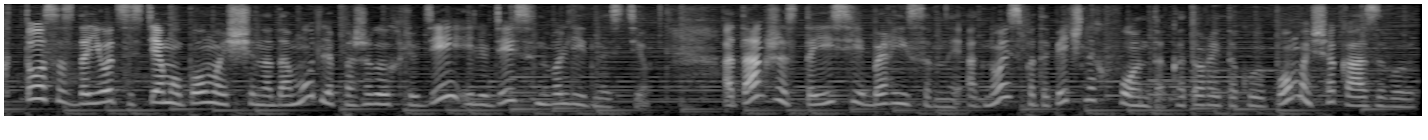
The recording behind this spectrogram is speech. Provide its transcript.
кто создает систему помощи на дому для пожилых людей и людей с инвалидностью, а также с Таисией Борисовной, одной из подопечных фонда, которые такую помощь оказывают.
